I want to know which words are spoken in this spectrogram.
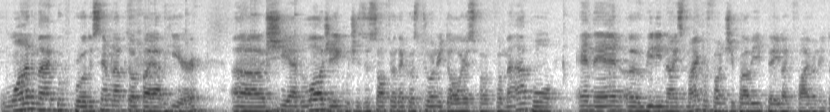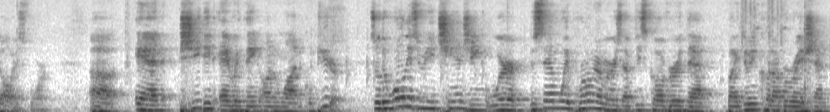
one MacBook Pro, the same laptop I have here. Uh, she had Logic, which is a software that costs $200 from, from Apple, and then a really nice microphone she probably paid like $500 for. Uh, and she did everything on one computer. So the world is really changing where the same way programmers have discovered that by doing collaboration,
